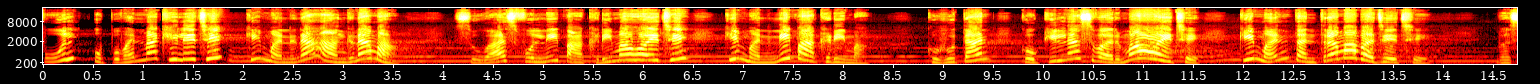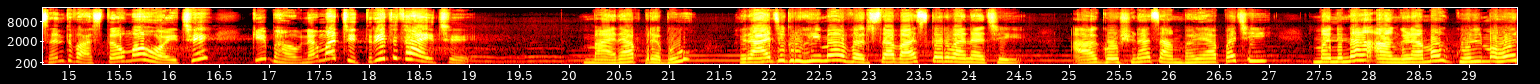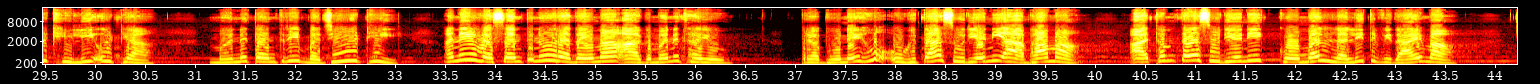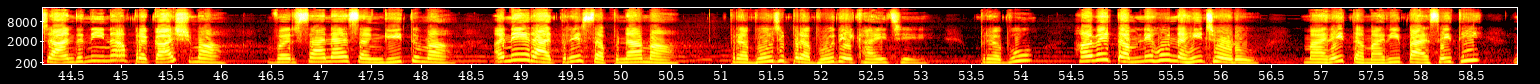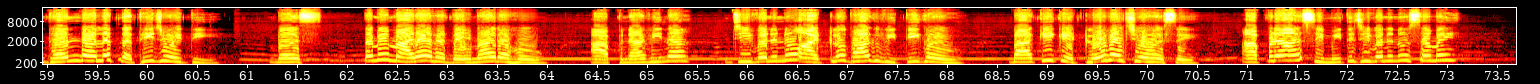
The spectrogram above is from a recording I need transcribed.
ફૂલ ઉપવનમાં ખીલે છે કે મનના આંગણામાં? સુવાસ ફૂલની પાંખડીમાં હોય છે કે મનની પાંખડીમાં? કુહુતાન કોકિલના સ્વરમાં હોય છે કે મન તંત્રમાં બજે છે? વસંત વાસ્તવમાં હોય છે કે ભાવનામાં ચિત્રિત થાય છે? મારા પ્રભુ, રાજગૃહીમાં વર્ષાવાસ કરવાના છે. આ ઘોષણા સાંભળ્યા પછી મનના આંગણામાં ગુલમહોર ખીલી ઉઠ્યા. મનતંત્રી બજી ઉઠી અને વસંતનું હૃદયમાં આગમન થયું. પ્રભુને હું ઉગતા સૂર્યની આભામાં, આથમતા સૂર્યની કોમલ લલિત વિદાયમાં, ચાંદનીના પ્રકાશમાં, વર્ષાના સંગીતમાં અને રાત્રે સપનામાં. પ્રભુ જ પ્રભુ દેખાય છે. પ્રભુ, હવે તમને હું નહીં છોડું. મારે તમારી પાસેથી ધન દોલત નથી જોઈતી. બસ, તમે મારા હૃદયમાં રહો. આપના વિના જીવનનો આટલો ભાગ વીતી ગયો. બાકી કેટલો બચ્યો હશે? આપણા આ સીમિત જીવનનો સમય?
